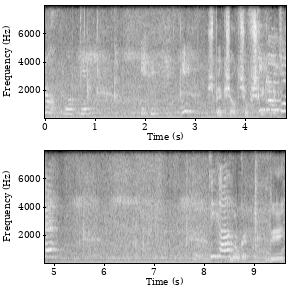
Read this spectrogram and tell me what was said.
Nog. Spek is altijd zo verschrikkelijk. Oké, die.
